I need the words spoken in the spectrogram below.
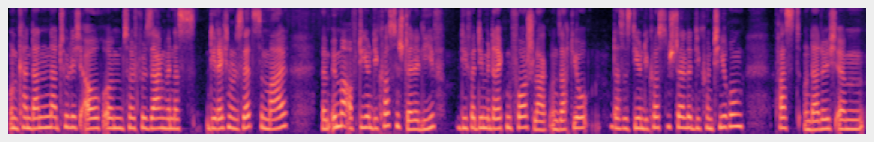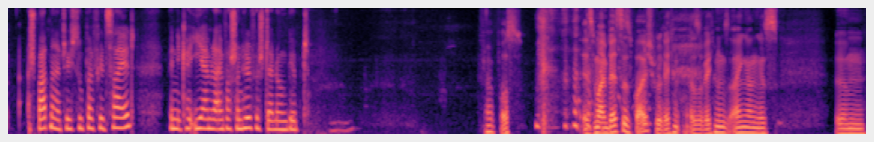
und kann dann natürlich auch ähm, zum Beispiel sagen, wenn das die Rechnung das letzte Mal ähm, immer auf die und die Kostenstelle lief, liefert die mir direkt einen Vorschlag und sagt, jo, das ist die und die Kostenstelle, die Kontierung passt. Und dadurch ähm, spart man natürlich super viel Zeit, wenn die KI einem da einfach schon Hilfestellung gibt. Ja, passt. ist mein bestes Beispiel. Rechn also Rechnungseingang ist ähm,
